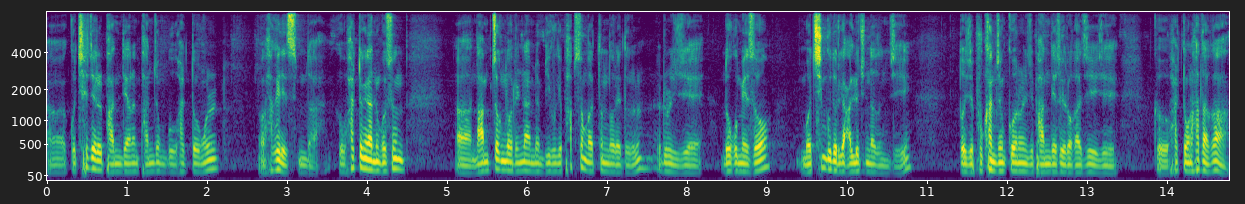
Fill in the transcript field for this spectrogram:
어, 그 체제를 반대하는 반정부 활동을 어, 하게 됐습니다. 그 활동이라는 것은 어, 남쪽 노래나 미국의 팝송 같은 노래들을 이제 녹음해서 뭐 친구들에게 알려준다든지 또 이제 북한 정권을 이제 반대해서 여러 가지 이제 그 활동을 하다가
